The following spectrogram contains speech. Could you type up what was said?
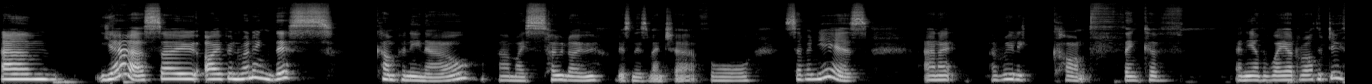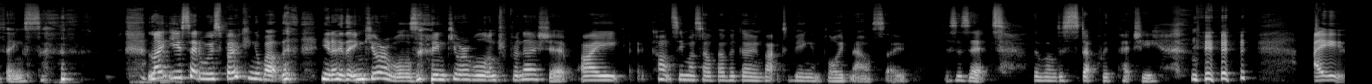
um yeah so i've been running this company now, uh, my solo business venture, for seven years. And I, I really can't think of any other way I'd rather do things. like you said, we were speaking about the, you know, the incurables, incurable entrepreneurship. I can't see myself ever going back to being employed now. So this is it. The world is stuck with Petchy. I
